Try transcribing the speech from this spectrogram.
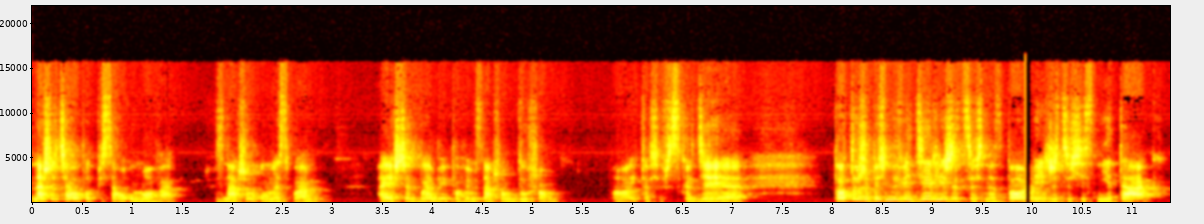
nasze ciało podpisało umowę z naszym umysłem, a jeszcze głębiej powiem z naszą duszą. O, i to się wszystko dzieje po to, żebyśmy wiedzieli, że coś nas boli, że coś jest nie tak,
